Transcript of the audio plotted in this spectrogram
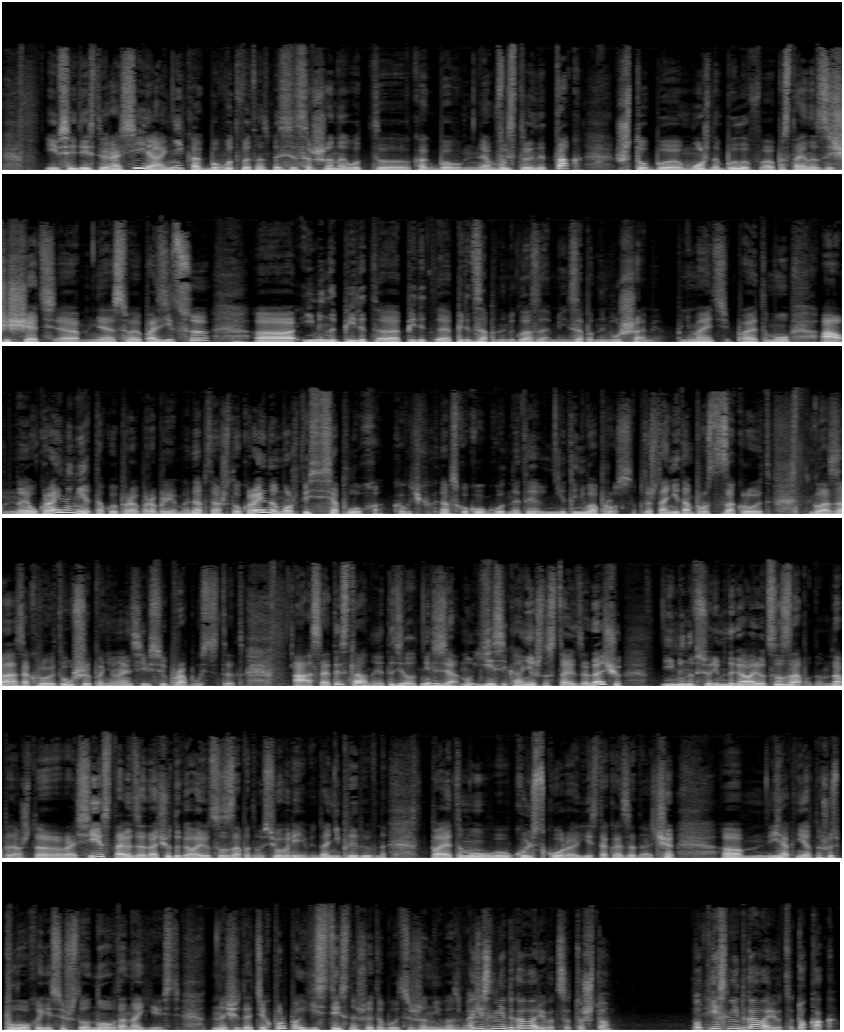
И все действия России, они как бы вот в этом смысле совершенно вот э, как бы выстроены так, чтобы можно было э, постоянно защищать э, свою позицию именно перед, перед, перед западными глазами и западными ушами. Понимаете? Поэтому... А Украины нет такой проблемы, да, потому что Украина может вести себя плохо, в кавычках, да, сколько угодно. Это, это не вопрос. Потому что они там просто закроют глаза, закроют уши, понимаете, и все, пропустят это. А с этой стороны это делать нельзя. Ну, если, конечно, ставить задачу именно все время договариваться с Западом, да, потому что Россия ставит задачу договариваться с Западом все время, да, непрерывно. Поэтому, коль скоро есть такая задача, я к ней отношусь плохо, если что, но вот она есть. Значит, до тех пор, естественно, что это будет совершенно невозможно. А если не договариваться, то что? Вот если не договариваться, то как?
